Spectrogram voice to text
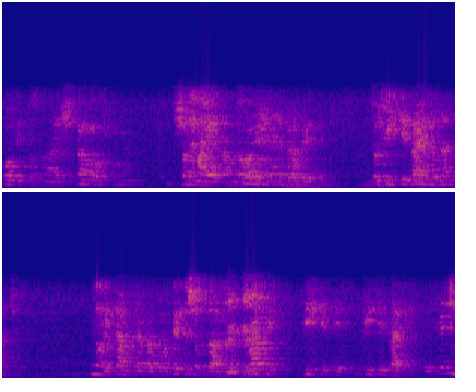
ходить, то знає, що Там. Що немає там дороги, Мгм. не зробити. То 200 Дай Ну і там треба зробити, щоб заасфальтувати 200 тисяч, 220 тисяч.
